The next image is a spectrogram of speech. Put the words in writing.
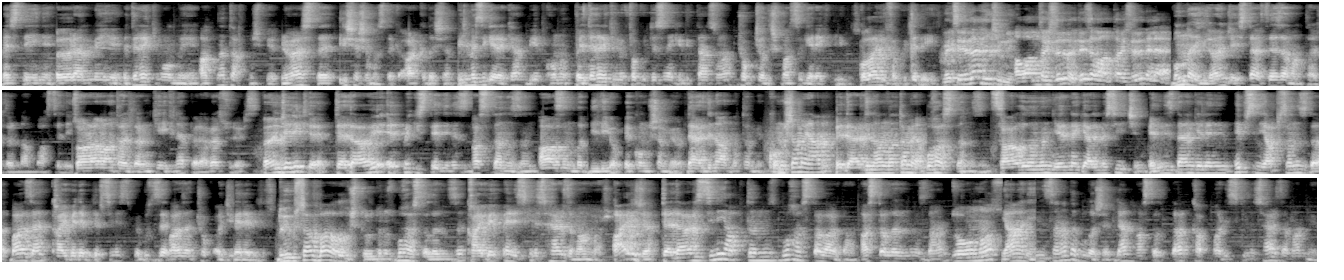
mesleğini öğrenmeyi, veteriner hekim olmayı aklına takmış bir üniversite giriş aşamasındaki arkadaşın bilmesi gereken bir konu. Veteriner hekimlik fakültesine girdikten sonra çok çalışması gerektiğidir. Kolay bir fakülte değil. Veteriner hekimliği avantajları ve dezavantajları neler? Bununla ilgili önce isterse dezavantajlarından bahsedeyim. Sonra avantajların keyfini hep beraber sürelim. Veririz. Öncelikle tedavi etmek istediğiniz hastanızın ağzında dili yok ve konuşamıyor. Derdini anlatamıyor. Konuşamayan ve derdini anlatamayan bu hastanızın sağlığının yerine gelmesi için elinizden gelenin hepsini yapsanız da bazen kaybedebilirsiniz ve bu size bazen çok acı verebilir. Duygusal bağ oluşturduğunuz bu hastalarınızı kaybetme riskiniz her zaman var. Ayrıca tedavisini yaptığınız bu hastalardan, hastalarınızdan zoonoz yani insana da bulaşabilen hastalıklar kapma riskiniz her zaman mevcut.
